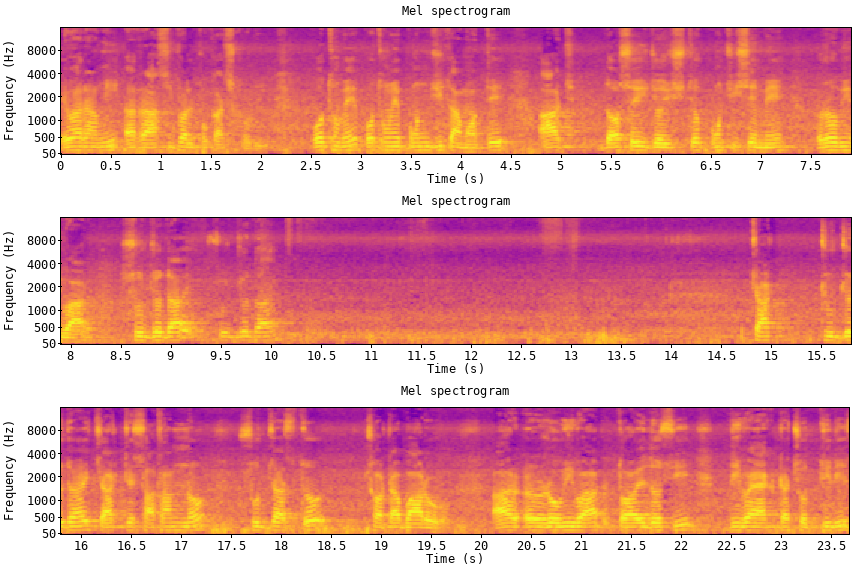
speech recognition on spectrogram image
এবার আমি রাশিফল প্রকাশ করি। প্রথমে প্রথমে পঞ্জিকা মতে আজ দশই জ্যৈষ্ঠ পঁচিশে মে, রবিবার, সূর্যোদয় সূর্যোদয় চার সূর্যোদয় চারটে সাতান্ন, সূর্যাস্ত ছটা বারো। আর রবিবার ত্রয়োদশী, দিবা একটা ছত্রিশ,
